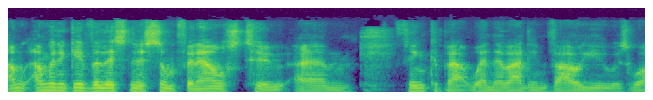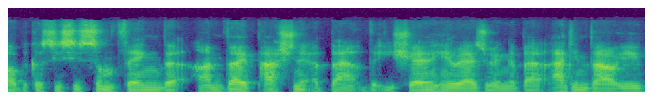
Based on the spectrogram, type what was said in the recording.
I'm, I'm going to give the listeners something else to um, think about when they're adding value as well, because this is something that I'm very passionate about that you're sharing here, Ezra, about adding value.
